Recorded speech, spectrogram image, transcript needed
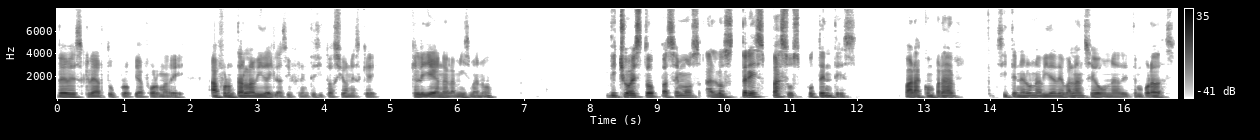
debes crear tu propia forma de afrontar la vida y las diferentes situaciones que, que le llegan a la misma, ¿no? Dicho esto, pasemos a los tres pasos potentes para comparar si tener una vida de balance o una de temporadas.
